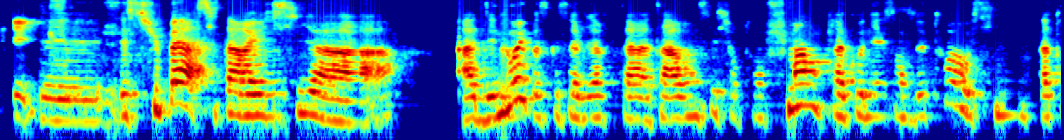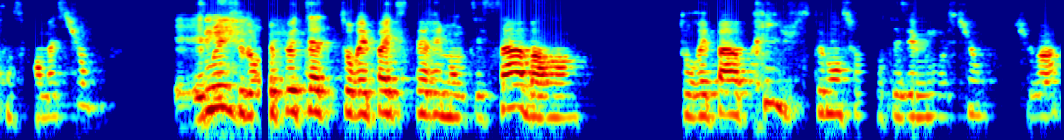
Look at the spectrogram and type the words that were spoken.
C'est super si tu as réussi à, à dénouer parce que ça veut dire que tu as, avancé sur ton chemin, la connaissance de toi aussi, ta transformation. Et, si tu n'aurais peut-être pas expérimenté ça, ben, tu n'aurais pas appris justement sur tes émotions, tu vois.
